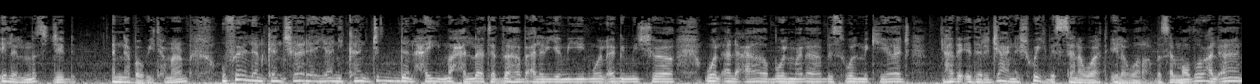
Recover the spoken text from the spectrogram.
إلى المسجد النبوي تمام وفعلا كان شارع يعني كان جدا حي محلات الذهب على اليمين والأقمشة والألعاب والملابس والمكياج هذا إذا رجعنا شوي بالسنوات إلى وراء بس الموضوع الآن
